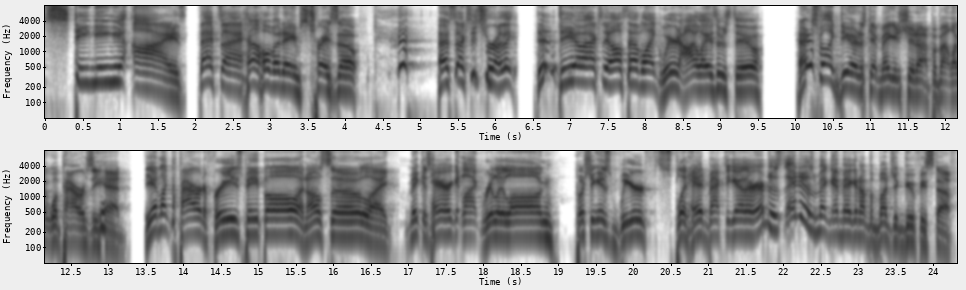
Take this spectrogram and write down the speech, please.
stinging eyes. That's a hell of a name, Straizo. That's actually true. I think didn't Dio actually also have like weird eye lasers too? I just felt like Dio just kept making shit up about like what powers he had. He had like the power to freeze people and also like make his hair get like really long, pushing his weird split head back together. It just it just making making up a bunch of goofy stuff.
